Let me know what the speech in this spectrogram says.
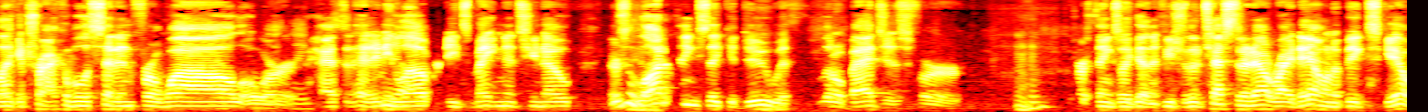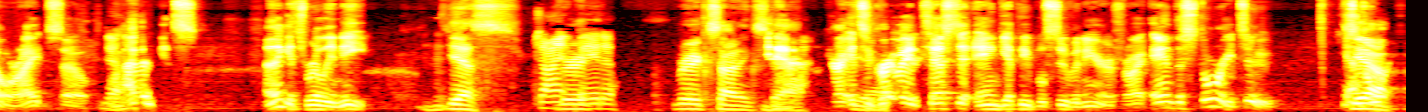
like a trackable is set in for a while or hasn't had any Yeah. love or needs maintenance. You know, there's a Yeah. lot of things they could do with little badges for Mhm. for things like that in the future. They're testing it out right now on a big scale, right? So Yeah. I think it's I think it's really neat. Yes. Giant very, beta. Very exciting stuff. Right? It's Yeah. a great way to test it and get people souvenirs, right? And the story too. The Yeah. story's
